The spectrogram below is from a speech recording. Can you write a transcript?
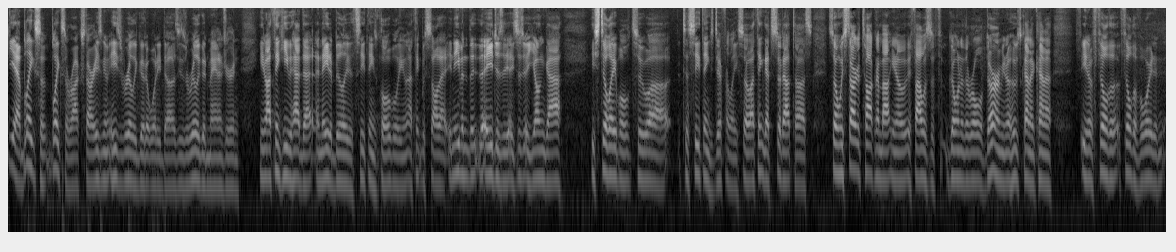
Yeah, Blake's a Blake's a rock star. He's gonna, he's really good at what he does. He's a really good manager, and you know I think he had that innate ability to see things globally, and I think we saw that. And even the, the ages, he's just a young guy. He's still able to uh, to see things differently. So I think that stood out to us. So when we started talking about, you know, if I was going to the role of Durham, you know, who's kind of kind of, you know, fill the fill the void, and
